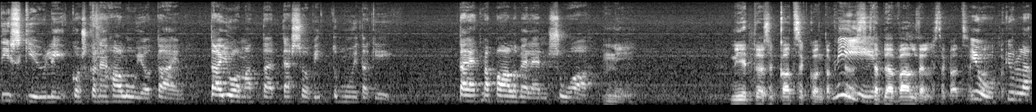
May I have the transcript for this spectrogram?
tiski yli, koska ne haluu jotain. Tajuamatta, että tässä on vittu muitakin. Tai että mä palvelen sua. Niin. Niin, että se katsekontakti, Niin. sitä pitää vältellä sitä katsekontaktia. kyllä.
